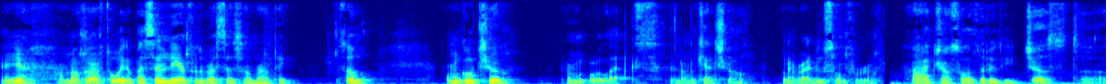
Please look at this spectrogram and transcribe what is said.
And yeah, I'm not gonna have to wake up at 7 a.m. for the rest of the summer, I think. So, I'm gonna go chill, I'm gonna go relax, and I'm gonna catch y'all whenever I do something for real. Alright, y'all, so I literally just, uh,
